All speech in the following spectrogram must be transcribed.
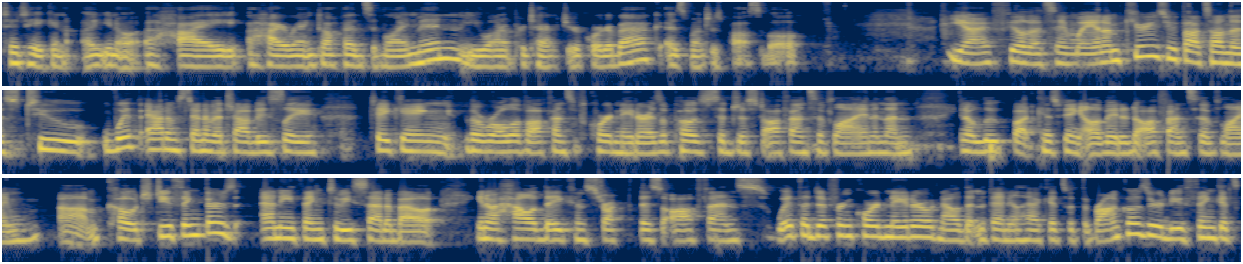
to take an a, you know a high a high ranked offensive lineman. You want to protect your quarterback as much as possible yeah, I feel that same way. And I'm curious your thoughts on this too, with Adam Stenavich obviously taking the role of offensive coordinator as opposed to just offensive line. And then, you know, Luke Butkus being elevated to offensive line um, coach. Do you think there's anything to be said about, you know, how they construct this offense with a different coordinator now that Nathaniel Hackett's with the Broncos? Or do you think it's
